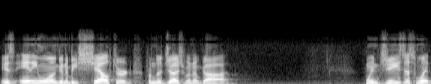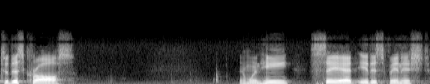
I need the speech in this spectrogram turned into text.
is anyone going to be sheltered from the judgment of God. When Jesus went to this cross, and when He said, It is finished,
